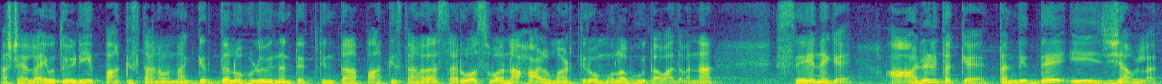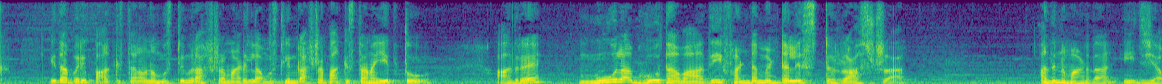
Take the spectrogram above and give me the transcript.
ಅಷ್ಟೇ ಅಲ್ಲ, ಇವತ್ತು ಇಡೀ ಪಾಕಿಸ್ತಾನವನ್ನು ಗೆದ್ದಲು ಹುಳುವಿನಂತೆ ತಿಂತ ಪಾಕಿಸ್ತಾನದ ಸರ್ವಸ್ವವನ್ನು ಹಾಳು ಮಾಡ್ತಿರೋ ಮೂಲಭೂತವಾದವನ್ನು ಸೇನೆಗೆ ಆಡಳಿತಕ್ಕೆ ತಂದಿದ್ದೇ ಈ ಜಿಯಾ ಉಲ್-ಹಕ್ ಈತ ಬರೀ ಪಾಕಿಸ್ತಾನವನ್ನು ಮುಸ್ಲಿಂ ರಾಷ್ಟ್ರ ಮಾಡಿಲ್ಲ, ಮುಸ್ಲಿಂ ರಾಷ್ಟ್ರ ಪಾಕಿಸ್ತಾನ ಇತ್ತು. ಆದರೆ ಮೂಲಭೂತವಾದಿ ಫಂಡಮೆಂಟಲಿಸ್ಟ್ ರಾಷ್ಟ್ರ ಅದನ್ನು ಮಾಡ್ದ ಈ ಜಿಯಾ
